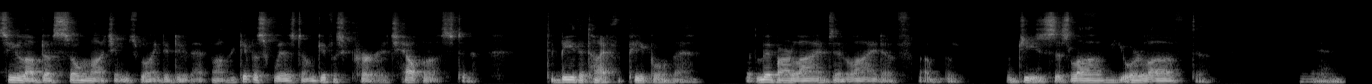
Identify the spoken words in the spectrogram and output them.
He loved us so much and was willing to do that, Father. Give us wisdom, give us courage, help us to, to be the type of people that, that live our lives in light of, of of Jesus' love, your love, to, and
